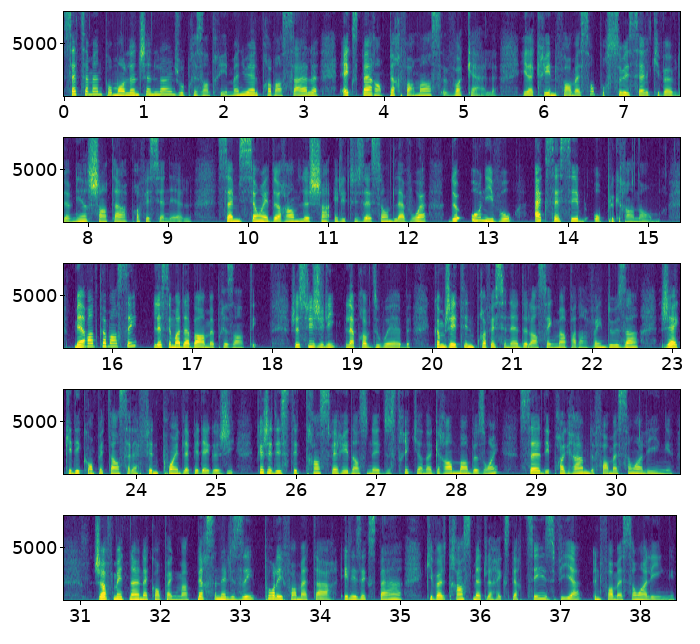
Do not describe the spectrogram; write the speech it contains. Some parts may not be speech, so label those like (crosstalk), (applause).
Cette semaine, pour mon Lunch and Learn, je vous présenterai Manuel Provençal, expert en performance vocale. Il a créé une formation pour ceux et celles qui veulent devenir chanteurs professionnels. Sa mission est de rendre le chant et l'utilisation de la voix de haut niveau accessible au plus grand nombre. Mais avant de commencer, laissez-moi d'abord me présenter. Je suis Julie, la prof du web. Comme j'ai été une professionnelle de l'enseignement pendant 22 ans, j'ai acquis des compétences à la fine pointe de la pédagogie que j'ai décidé de transférer dans une industrie qui en a grandement besoin, celle des programmes de formation en ligne. J'offre maintenant un accompagnement personnalisé pour les formateurs et les experts qui veulent transmettre leur expertise via une formation en ligne.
